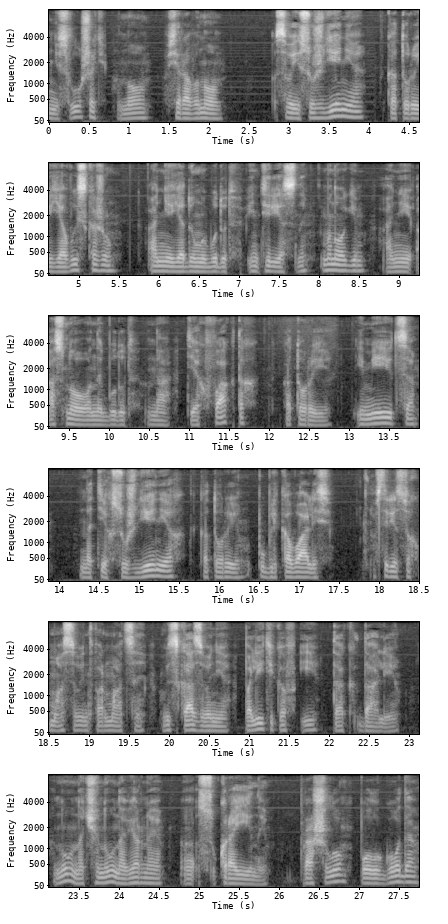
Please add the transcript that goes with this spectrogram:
не слушать, но все равно свои суждения, которые я выскажу, они, я думаю, будут интересны многим. Они основаны будут на тех фактах, которые имеются, на тех суждениях, которые публиковались в средствах массовой информации, высказывания политиков и так далее. Ну, начну, наверное, э, с Украины. Прошло полгода,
